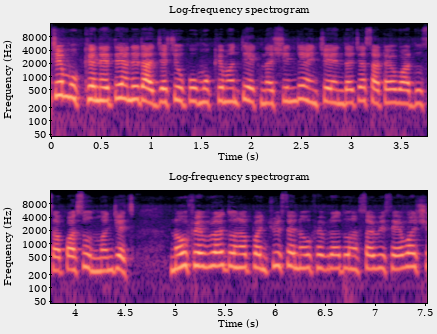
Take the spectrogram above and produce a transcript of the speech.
शिवसेनेचे मुख्य नेते आणि राज्याचे उपमुख्यमंत्री एकनाथ शिंदे यांच्या यंदाच्या साठाव्या वाढदिवसापासून म्हणजेच नऊ फेब्रुवारी दोन हजार पंचवीस ते नऊ फेब्रुवारी दोन हजार सव्वीस हे वर्ष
